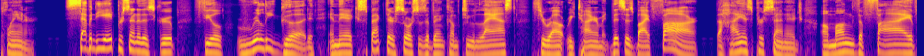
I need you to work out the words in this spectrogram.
planner. 78% of this group feel really good and they expect their sources of income to last throughout retirement. This is by far the highest percentage among the five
